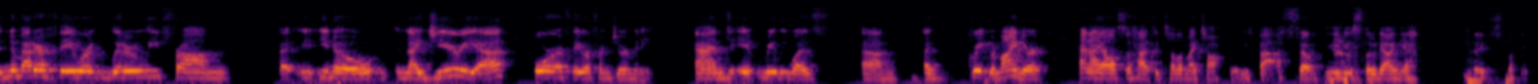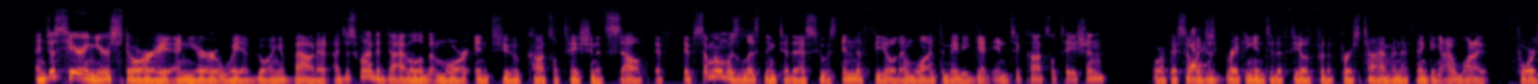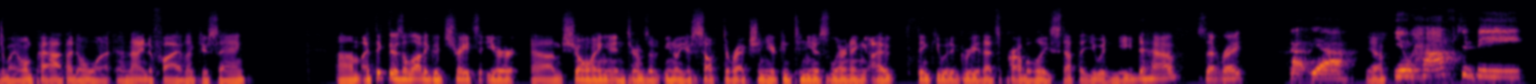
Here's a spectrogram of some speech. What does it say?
No matter if they were literally from, uh, you know, Nigeria or if they were from Germany. And it really was um, a great reminder. And I also had to tell them I talk really fast. So you need to slow down. Yeah. And just hearing your story and your way of going about it, I just wanted to dive a little bit more into consultation itself. If if someone was listening to this who was in the field and wanted to maybe get into consultation, or if there's someone just breaking into the field for the first time and they're thinking, I want to forge my own path, I don't want a nine to five, like you're saying. Um, I think there's a lot of good traits that you're um, showing in terms of you know your self direction, your continuous learning. I think you would agree that's probably stuff that you would need to have. Is that right? Uh, yeah. Yeah. You have to be,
